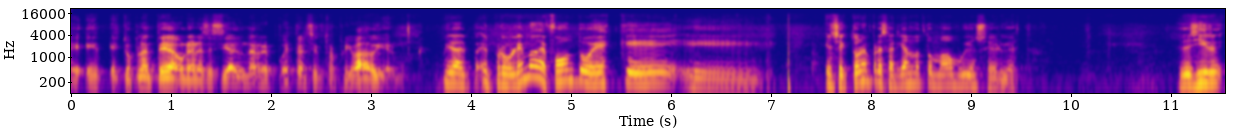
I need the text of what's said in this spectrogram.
eh, eh, esto plantea una necesidad de una respuesta del sector privado, Guillermo. Mira, el, problema de fondo es que eh, el sector empresarial no ha tomado muy en serio esto. Es decir,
